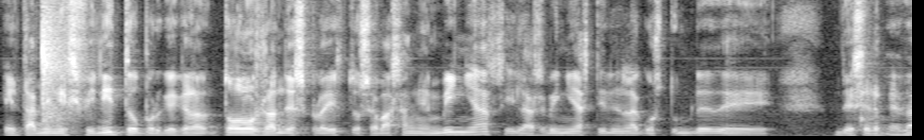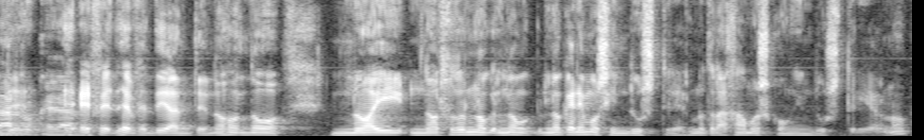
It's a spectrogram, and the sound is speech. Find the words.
eh, también es finito porque todos los grandes proyectos se basan en viñas y las viñas tienen la costumbre de, ser... De dar efectivamente, no, no, no hay, nosotros no, no, queremos industrias, no trabajamos con industrias, ¿no?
